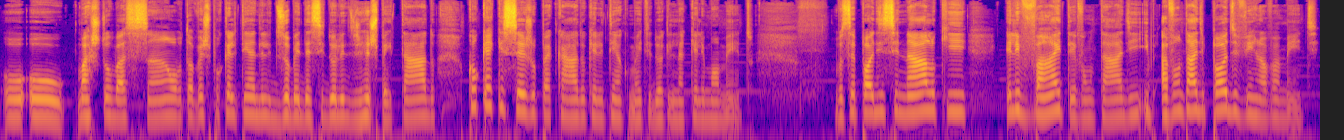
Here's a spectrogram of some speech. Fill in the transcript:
ou, ou masturbação, ou talvez porque ele tenha desobedecido ou ele desrespeitado, qualquer que seja o pecado que ele tenha cometido naquele momento. Você pode ensiná-lo que ele vai ter vontade e a vontade pode vir novamente.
